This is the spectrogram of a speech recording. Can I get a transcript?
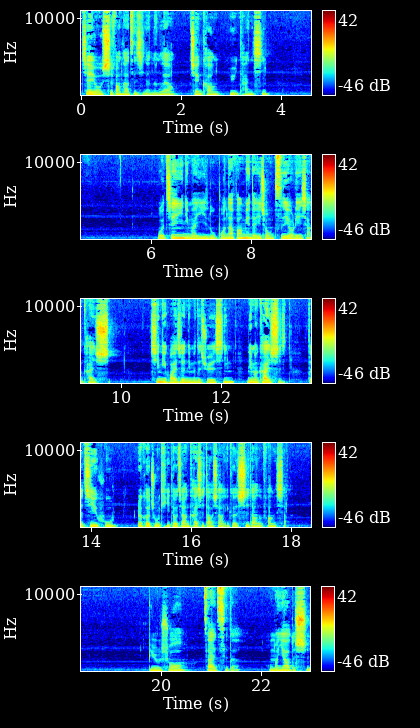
借由释放他自己的能量、健康与弹性。我建议你们以鲁伯那方面的一种自由联想开始。心里怀着你们的决心，你们开始的几乎任何主题都将开始导向一个适当的方向。比如说，再次的，我们要的是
